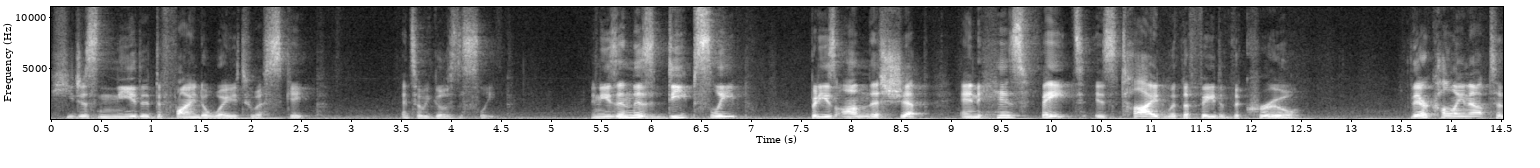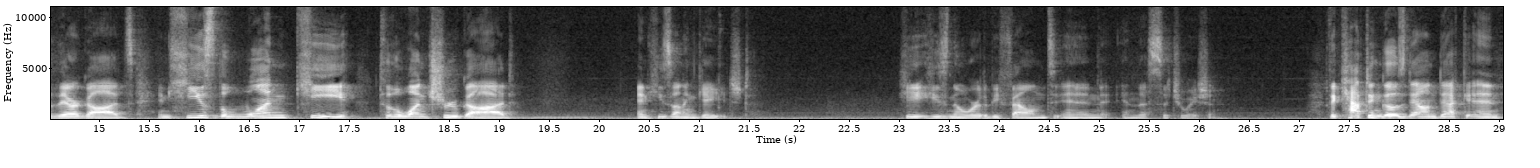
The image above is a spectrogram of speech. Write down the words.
he just needed to find a way to escape. And so he goes to sleep. And he's in this deep sleep, but he's on this ship and his fate is tied with the fate of the crew. They're calling out to their gods, and he's the one key to the one true God, and he's unengaged. He, he's nowhere to be found in, in this situation. The captain goes down deck and,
